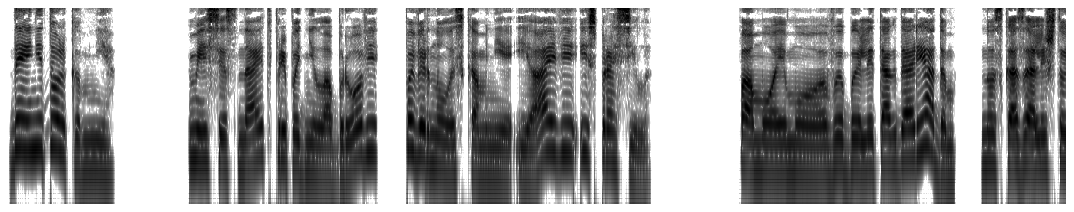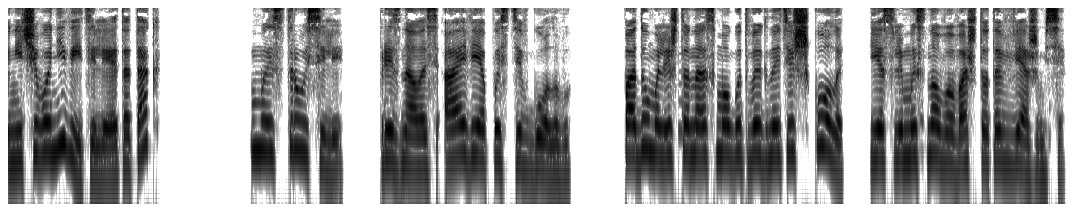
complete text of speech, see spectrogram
Да и не только мне. Миссис Найт приподняла брови, повернулась ко мне и Айви и спросила. «По-моему, вы были тогда рядом, но сказали, что ничего не видели, это так?» «Мы струсили», — призналась Айви, опустив голову. «Подумали, что нас могут выгнать из школы, если мы снова во что-то ввяжемся».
